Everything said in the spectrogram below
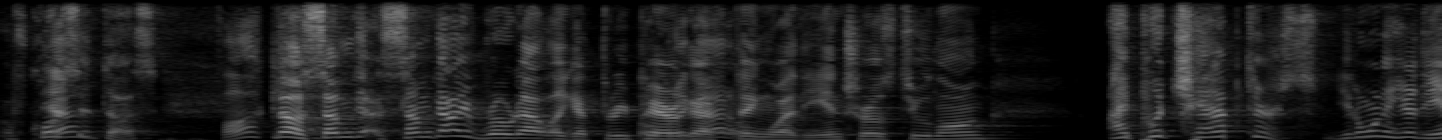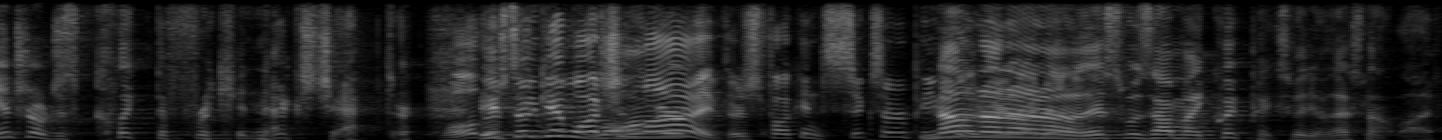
of course, Yeah. it does. Fuck. No, some guy, some guy wrote out like a three oh, paragraph Obrigado. thing why the intro's too long. I put chapters. You don't want to hear the intro? Just click the freaking next chapter. Well, there's It took people watching longer- live. There's fucking 600 people. No, no, no, right no. now. This was on my quick picks video. That's not live.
